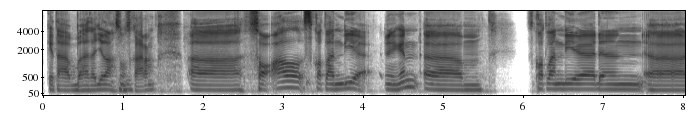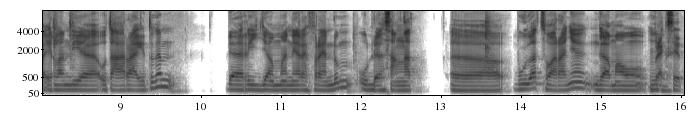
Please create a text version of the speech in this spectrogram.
kita bahas aja langsung Hmm. sekarang Eh, soal Skotlandia. Ini kan em, Skotlandia dan eh, Irlandia Utara itu kan dari zamannya referendum udah sangat eh, bulat suaranya nggak mau Hmm. Brexit.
